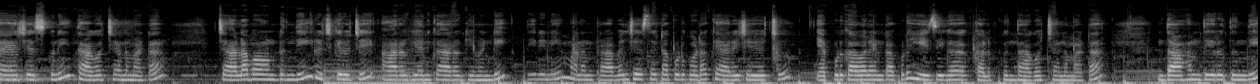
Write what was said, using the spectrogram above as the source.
తయారు చేసుకుని తాగొచ్చు అనమాట చాలా బాగుంటుంది. రుచికి రుచి ఆరోగ్యానికి ఆరోగ్యం అండి దీనిని మనం ట్రావెల్ చేసేటప్పుడు కూడా క్యారీ చేయొచ్చు. ఎప్పుడు కావాలంటే అప్పుడు ఈజీగా కలుపుకుని తాగొచ్చు అనమాట దాహం తీరుతుంది.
